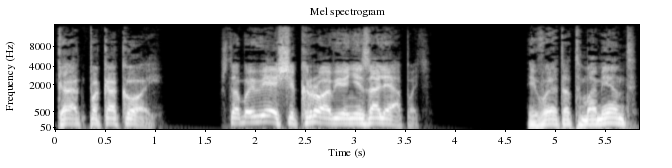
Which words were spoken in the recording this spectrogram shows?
«Как по какой? Чтобы вещи кровью не заляпать!» И в этот момент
